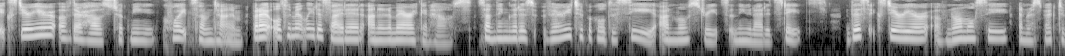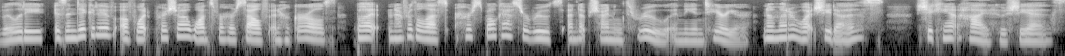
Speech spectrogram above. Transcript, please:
exterior of their house took me quite some time, but I ultimately decided on an American house, something that is very typical to see on most streets in the United States. This exterior of normalcy and respectability is indicative of what Prisha wants for herself and her girls, but nevertheless, her spellcaster roots end up shining through in the interior. No matter what she does, she can't hide who she is.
